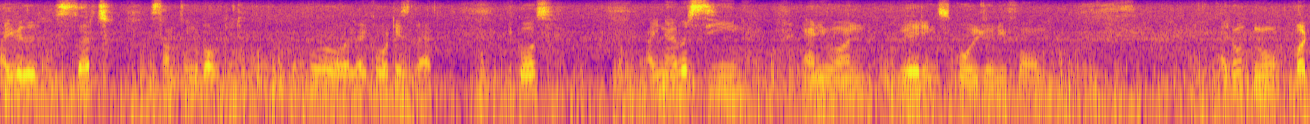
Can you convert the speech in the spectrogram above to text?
I will search something about it like what is that? Because i never seen anyone wearing school uniform. I don't know what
